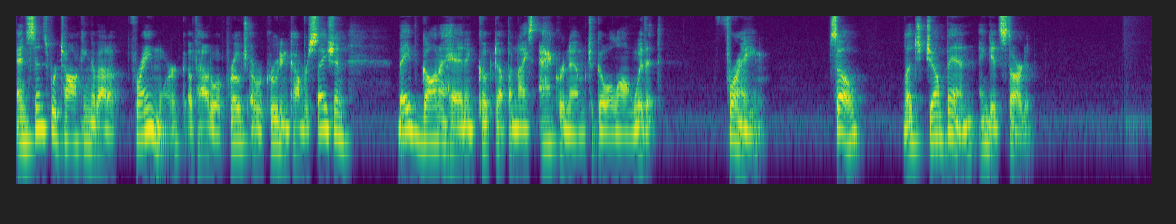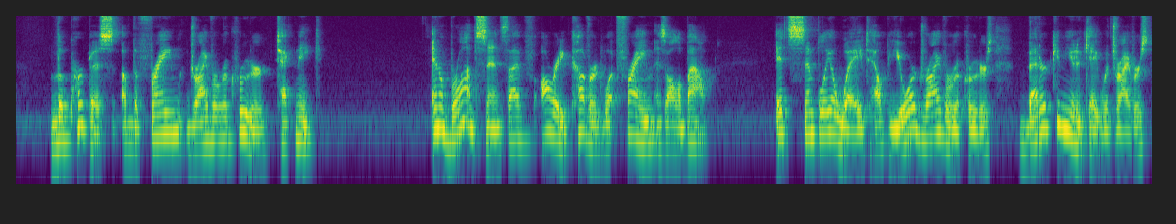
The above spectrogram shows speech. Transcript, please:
And since we're talking about a framework of how to approach a recruiting conversation, they've gone ahead and cooked up a nice acronym to go along with it FRAME. So, let's jump in and get started. The purpose of the FRAME driver recruiter technique. In a broad sense, I've already covered what Frame is all about. It's simply a way to help your driver recruiters better communicate with drivers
